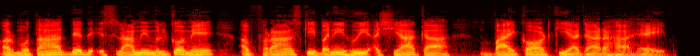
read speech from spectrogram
और मुतद इस्लामी मुल्कों में अब फ्रांस की बनी हुई अशिया का बाइकआउट किया जा रहा है।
